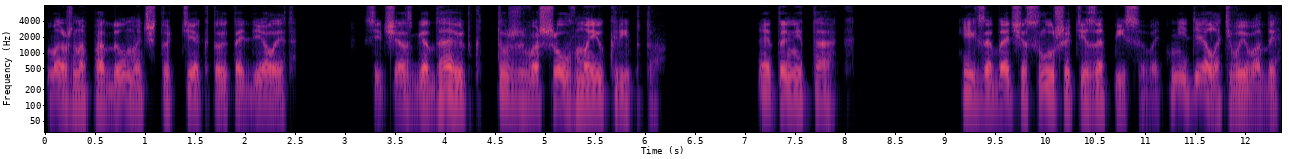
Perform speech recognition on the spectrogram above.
Можно подумать, что те, кто это делает, сейчас гадают, кто же вошел в мою крипту. Это не так. Их задача слушать и записывать, не делать выводы.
